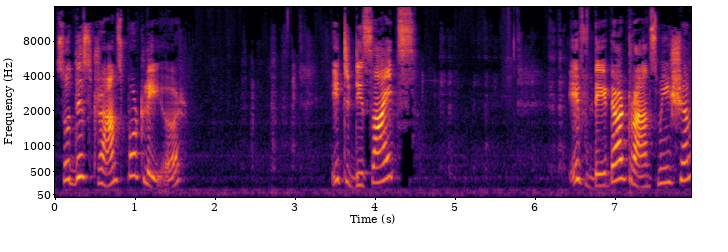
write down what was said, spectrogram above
So this transport layer, it decides if data transmission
